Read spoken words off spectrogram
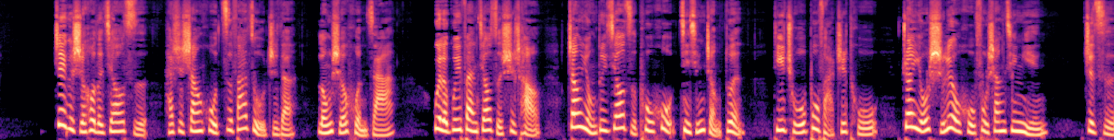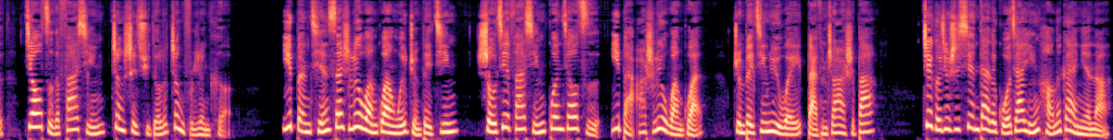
这个时候的交子还是商户自发组织的，龙蛇混杂。为了规范交子市场，张勇对交子铺户进行整顿，剔除不法之徒，专由十六户富商经营。至此，交子的发行正式取得了政府认可，以本钱三十六万贯为准备金，首届发行官交子一百二十六万贯，准备金率为百分之二十八。这可就是现代的国家银行的概念呢。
